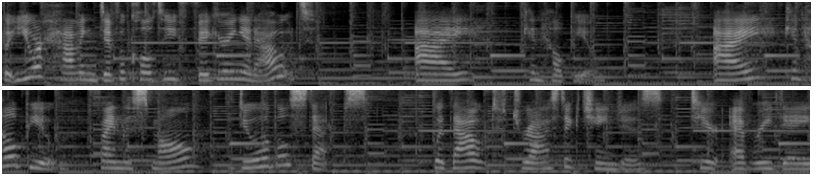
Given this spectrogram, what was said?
but you are having difficulty figuring it out, I can help you. I can help you find the small, doable steps without drastic changes to your everyday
